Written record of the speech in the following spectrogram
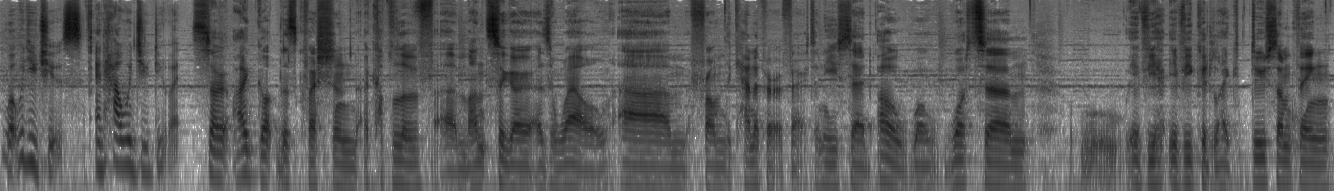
what would you choose and how would you do it? So I got this question a couple of uh, months ago as well um, from the Canipa Effect, and he said, "Oh, well, what um, if you if you could like do something?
